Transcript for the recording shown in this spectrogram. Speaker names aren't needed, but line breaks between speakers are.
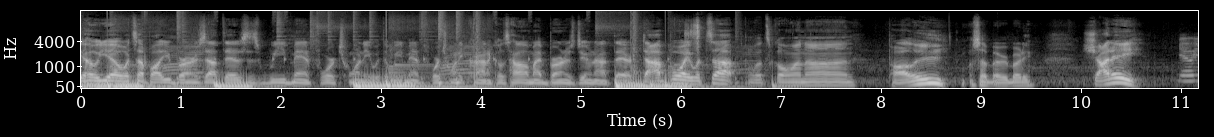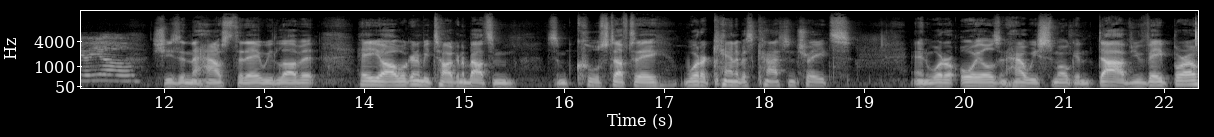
Yo, yo, what's up, all you burners out there? This is Weedman 420 with the Weedman 420 Chronicles. How are my burners doing out there? Dot Boy, what's up?
What's going on?
Polly,
What's up, everybody?
Shotty.
Yo, yo, yo.
She's in the house today. We love it. Hey, y'all, we're going to be talking about some some cool stuff today. What are cannabis concentrates and what are oils and how we smoke? And Dav, you vape, bro?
